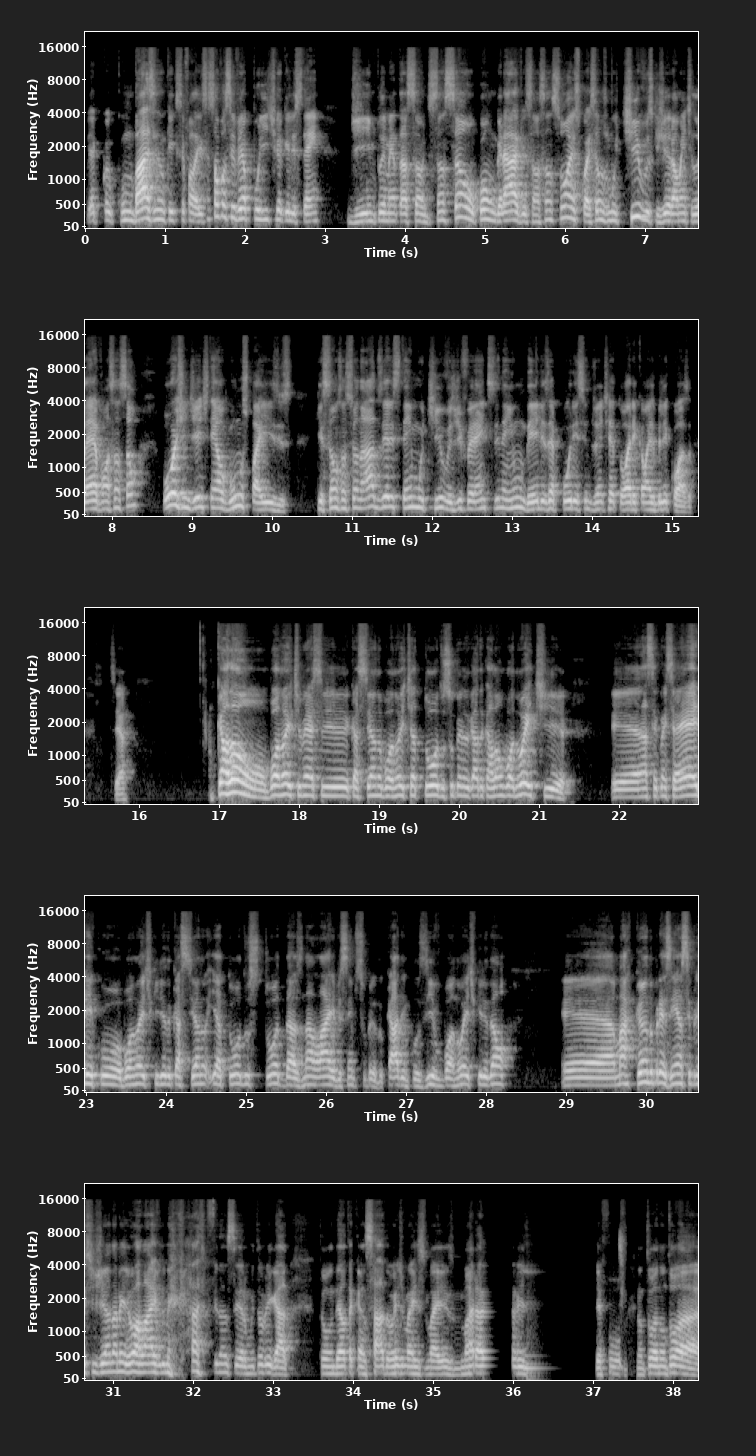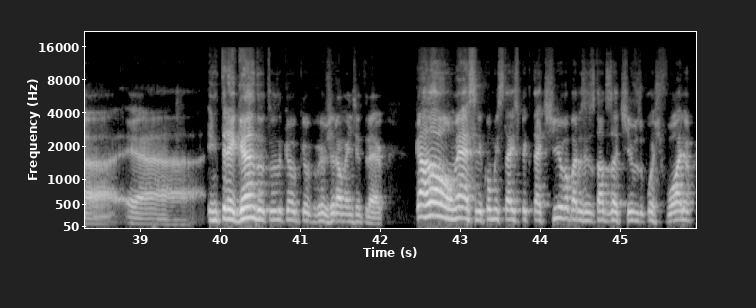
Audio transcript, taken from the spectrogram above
É, com base no que, que você fala, isso é só você ver a política que eles têm de implementação de sanção, o quão graves são as sanções, quais são os motivos que geralmente levam à sanção. Hoje em dia a gente tem alguns países que são sancionados e eles têm motivos diferentes e nenhum deles é pura e simplesmente retórica mais belicosa, certo? Carlão, boa noite, Mestre Cassiano, boa noite a todos. Super educado, Carlão, boa noite. É, na sequência, Érico, boa noite, querido Cassiano, e a todos, todas na live, sempre super educado, inclusive, boa noite, queridão. É, marcando presença e prestigiando a melhor live do mercado financeiro. Muito obrigado. Estou um Delta cansado hoje, mas, mas maravilhoso. Não estou não tô, é, entregando tudo que eu, que, eu, que eu geralmente entrego. Carlão, mestre, como está a expectativa para os resultados ativos do portfólio?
